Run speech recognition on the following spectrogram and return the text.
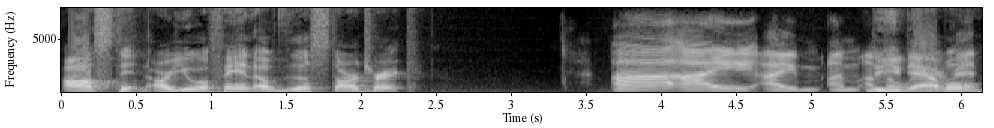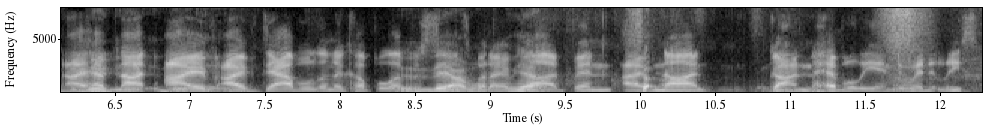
Austin, are you a fan of the Star Trek? Uh, I I'm I'm, I'm Do you dabble? I have not. I've I've dabbled in a couple episodes, Dabble, but I've yeah. not been. I've So- not gotten heavily into it. At least.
